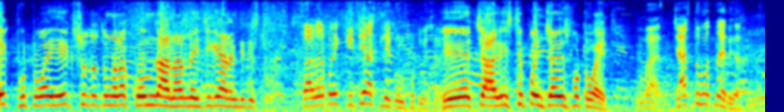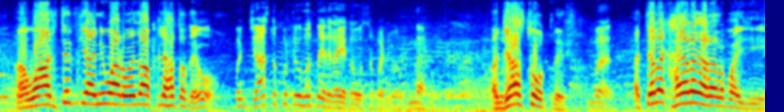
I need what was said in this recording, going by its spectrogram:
एक फुटवा एक सुद्धा तुम्हाला कोंब जाणार नाहीची गॅरंटी देतो. साधारणपणे किती असले एकूण फुटवे? हे चाळीस ते पंचेचाळीस फुटवा आहेत. बरं जास्त होत नाहीत का? हा, वाढतेच की आणि वाढवायचं आपल्या हातात आहे हो. पण जास्त फुटवे होत नाहीत का एका वर्षा पाठीमागे? जास्त होत नाहीत. बर. त्याला खायला घालायला पाहिजे.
